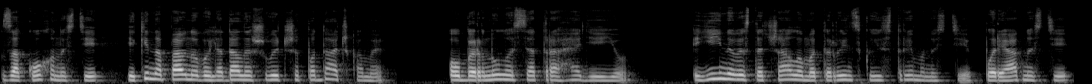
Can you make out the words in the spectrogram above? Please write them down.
закоханості, які, напевно, виглядали швидше подачками, обернулося трагедією. Їй не вистачало материнської стриманості, порядності,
